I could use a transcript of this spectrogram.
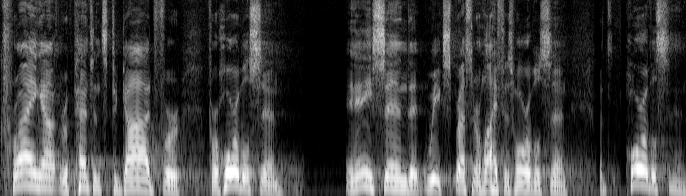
crying out in repentance to God for, for horrible sin. And any sin that we express in our life is horrible sin. But horrible sin.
